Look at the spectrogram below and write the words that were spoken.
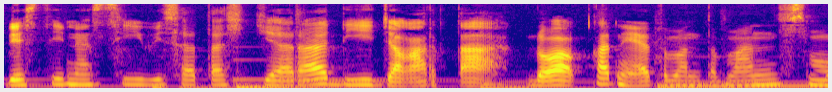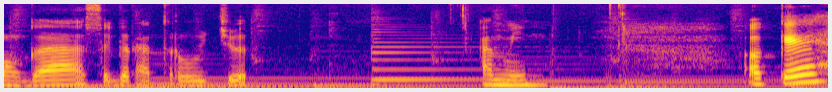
destinasi wisata sejarah di Jakarta. Doakan ya teman-teman, semoga segera terwujud. Amin. Oke,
